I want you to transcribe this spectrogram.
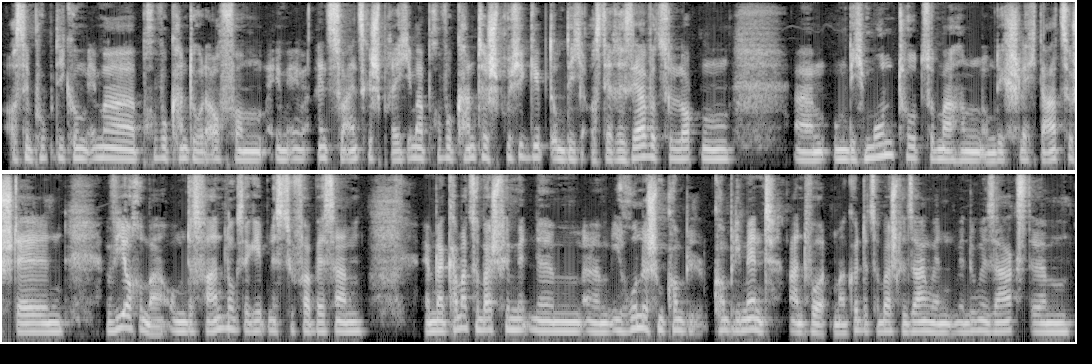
aus dem Publikum immer provokante oder auch vom im, im 1 zu 1 Gespräch immer provokante Sprüche gibt, um dich aus der Reserve zu locken, ähm, um dich mundtot zu machen, um dich schlecht darzustellen, wie auch immer, um das Verhandlungsergebnis zu verbessern. Ähm, dann kann man zum Beispiel mit einem ähm, ironischen Kompl Kompliment antworten. Man könnte zum Beispiel sagen, wenn, wenn du mir sagst, ähm,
